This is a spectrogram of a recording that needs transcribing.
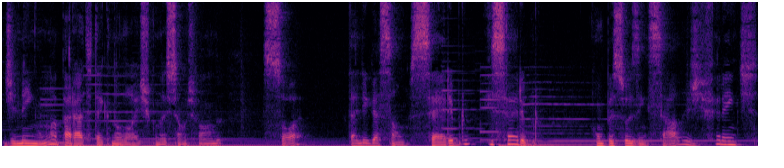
de nenhum aparato tecnológico. Nós estamos falando só da ligação cérebro e cérebro, com pessoas em salas diferentes.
